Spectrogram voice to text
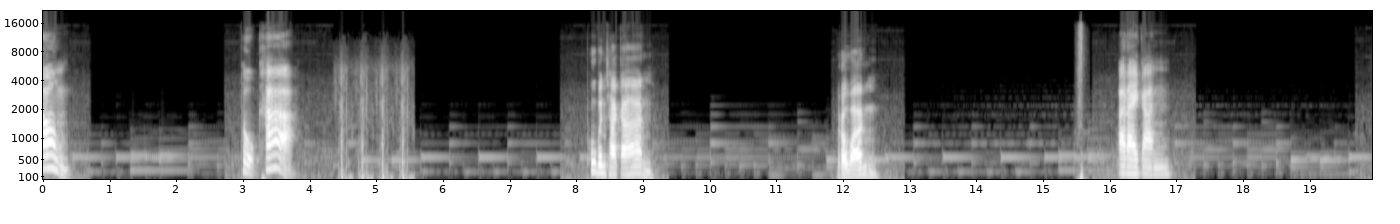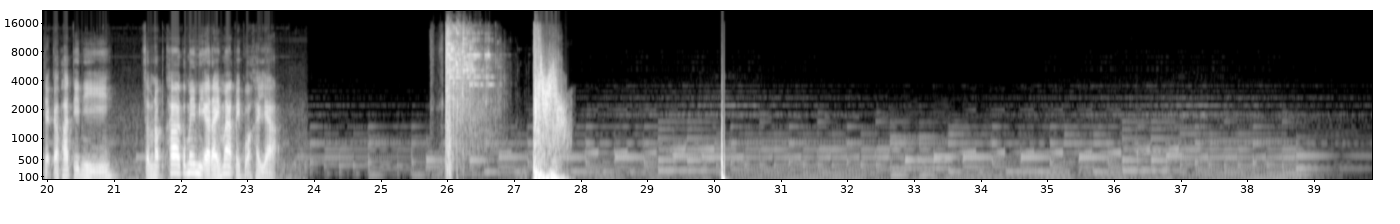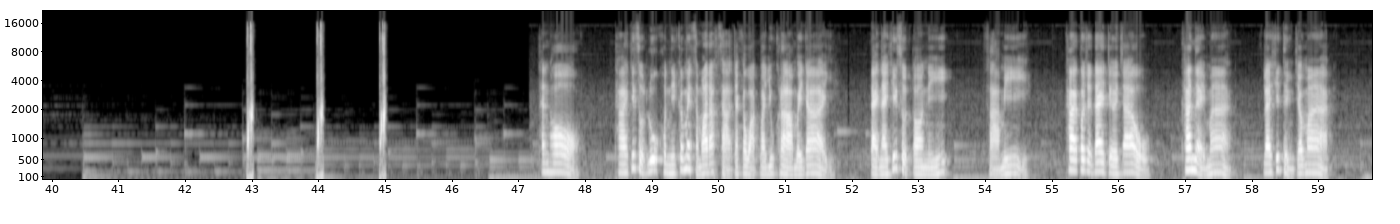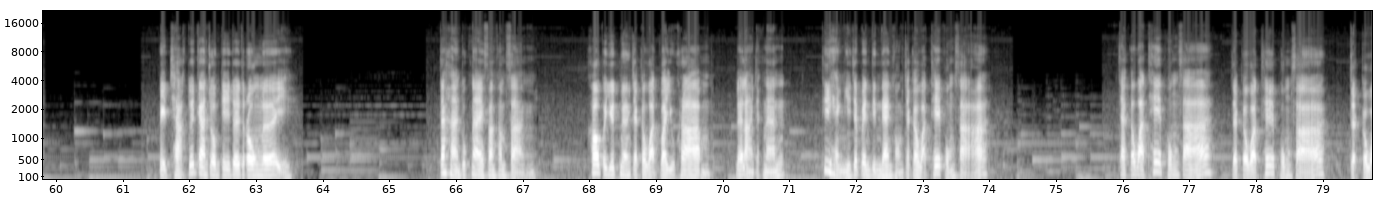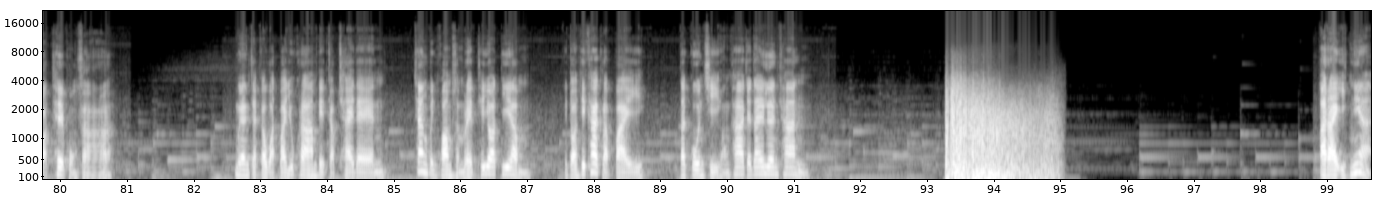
ต้อง ถูกฆ่า ผู้บัญชาการ ระวัง อะไรกัน จักรพรรดินีสำหรับข้าก็ไม่มีอะไรมากไปกว่าขยะ ท่านพ่อ ท้ายที่สุดลูกคนนี้ก็ไม่สามารถรักษาจักรวรรดิวายุครามไว้ได้ แต่ในที่สุดตอนนี้ สามีข้าก็จะได้เจอเจ้าข้าเหนื่อยมาก และคิดถึงเจ้ามาก ปิดฉากด้วยการโจมตีโดยตรงเลย ทหารทุกนายฟังคำสั่ง เข้าไปยึดเมืองจักรวรรดิวายุคราม และหลังจากนั้น ที่แห่งนี้จะเป็นดินแดนของจักรวรรดิเทพพงษา จักรวรรดิเทพพงษา จักรวรรดิเทพผงษา จักรวรรดิเทพผงษา เมืองจักรวรรดิวายุครามติดกับชายแดน ช่างเป็นความสำเร็จที่ยอดเยี่ยม ในตอนที่ข้ากลับไป ตระกูลฉี่ของข้าจะได้เลื่อนขั้นอะไรอีกเนี่ย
